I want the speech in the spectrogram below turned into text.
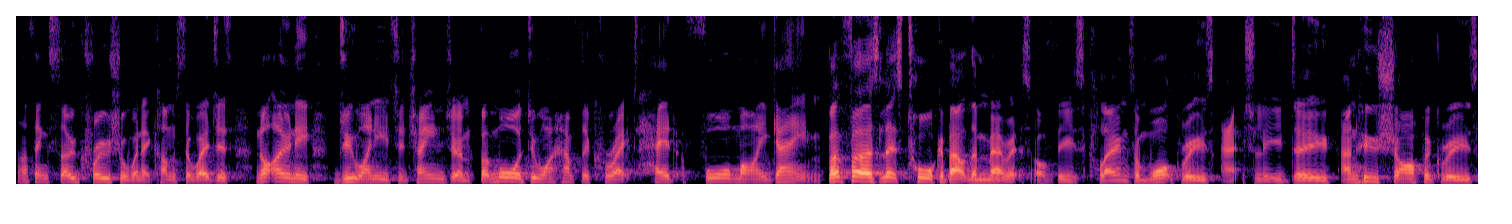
And I think so crucial when it comes to wedges. Not only do I need to change them, but more do I have the correct head for my game. But first, let's talk about the merits of these claims and what grooves actually do and whose sharper grooves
